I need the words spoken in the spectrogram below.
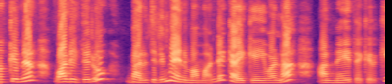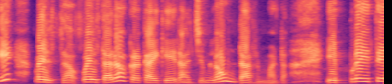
ఓకేనా? వాళ్ళిద్దరూ భరతుడి మేనమామ అంటే కైకేయి వాళ్ళ అన్నయ్య దగ్గరికి వెళ్తా వెళ్తారు. అక్కడ కైకేయి రాజ్యంలో ఉంటారనమాట ఎప్పుడైతే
